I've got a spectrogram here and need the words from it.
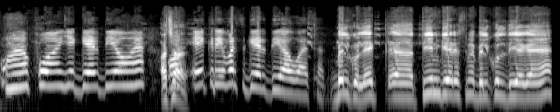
ये गेयर दिए हुए हैं अच्छा। और एक रिवर्स गेयर दिया हुआ है सर। बिल्कुल एक तीन गेयर इसमें बिल्कुल दिए गए हैं।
